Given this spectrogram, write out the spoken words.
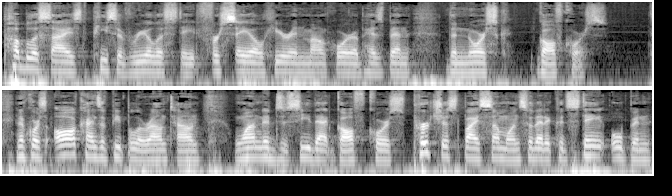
publicized piece of real estate for sale here in Mount Horeb has been the Norsk golf course. And of course, all kinds of people around town wanted to see that golf course purchased by someone so that it could stay open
